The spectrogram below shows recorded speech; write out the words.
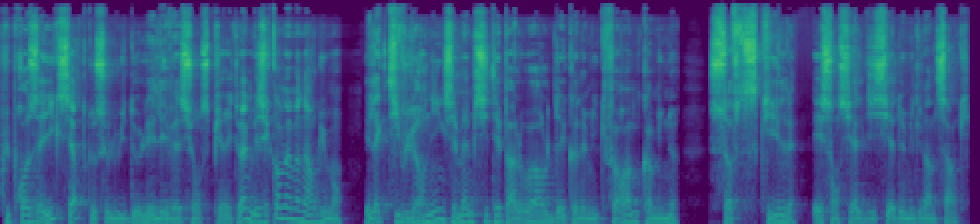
Plus prosaïque, certes, que celui de l'élévation spirituelle, mais c'est quand même un argument. Et l'active learning, c'est même cité par le World Economic Forum comme une soft skill essentielle d'ici à 2025.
